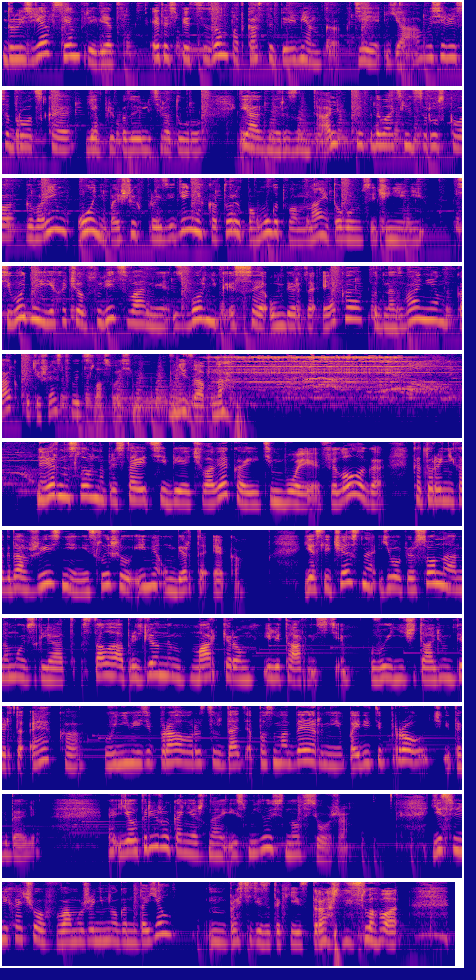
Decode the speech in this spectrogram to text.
Друзья, всем привет! Это спецсезон подкаста «Переменка», где я, Василиса Бродская, я преподаю литературу, и Агния Розенталь, преподавательница русского, говорим о небольших произведениях, которые помогут вам на итоговом сочинении. Сегодня я хочу обсудить с вами сборник эссе Умберто Эко под названием «Как путешествовать с лососем». Внезапно. Наверное, сложно представить себе человека, и тем более филолога, который никогда в жизни не слышал имя Умберто Эко. Если честно, его персона, на мой взгляд, стала определенным маркером элитарности. Вы не читали Умберто Эко, вы не имеете права рассуждать о постмодерне, пойдите прочь и так далее. Я утрирую, конечно, и смеюсь, но все же. Если Лихачев вам уже немного надоел, простите за такие страшные слова,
